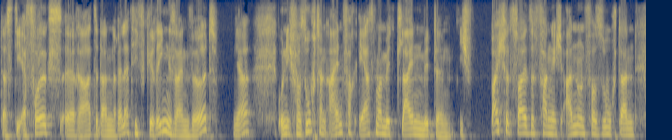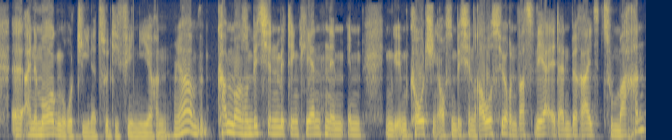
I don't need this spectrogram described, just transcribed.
dass die Erfolgsrate dann relativ gering sein wird. Ja? Und ich versuche dann einfach erstmal mit kleinen Mitteln. Ich Beispielsweise fange ich an und versuche dann äh, eine Morgenroutine zu definieren. Ja, kann man so ein bisschen mit den Klienten im, im, im Coaching auch so ein bisschen raushören, was wäre er denn bereit zu machen?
